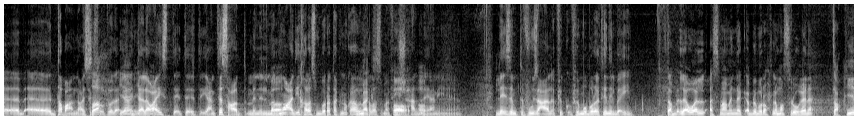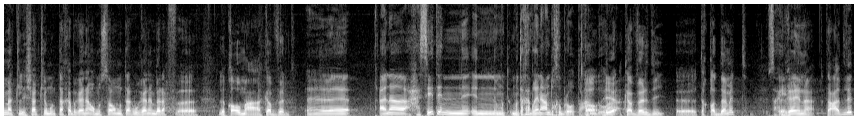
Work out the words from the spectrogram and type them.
آه، آه، طبعا لو عايز تكسب بطولة، يعني أنت لو آه. عايز يعني تصعد من المجموعة دي خلاص مباراتك knock out. خلاص ما آه، فيش حل. يعني لازم تفوز على في في المباراتين الباقيين طب الأول أسمع منك قبل ما أروح لمصر وغانا تقييمك لشكل منتخب غانا أو مستوى منتخب غانا امبارح في آه، لقائه مع كاب فيردي آه، أنا حسيت ان إن منت- منتخب غانا عنده خبرات آه عنده هي كاب فيردي آه، تقدمت صحيح غانا تعادلت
